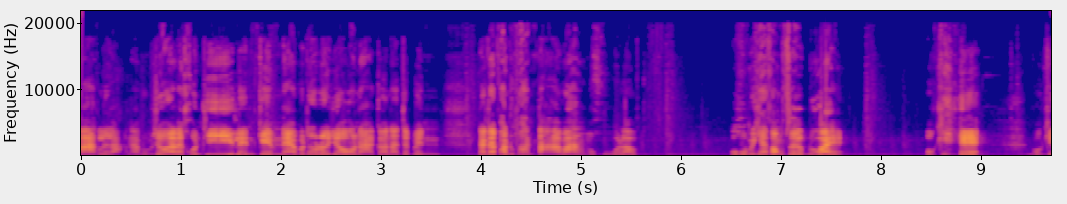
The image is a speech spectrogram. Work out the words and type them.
มากเลยล่ะนะ ผมเชื่อว่าหลายคนที่เล่นเกมแนว Battle Royale นะ ก็น่าจะเป็น น่าจะผ่านผ่านตาบ้าง โอ้โห แล้ว โอ้โห มีแค่ 2 เซิร์ฟด้วย โอเค โอเค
